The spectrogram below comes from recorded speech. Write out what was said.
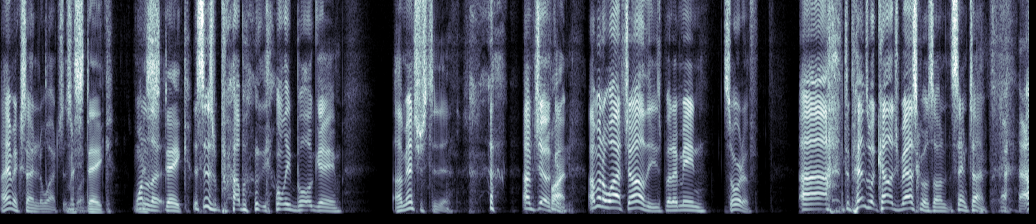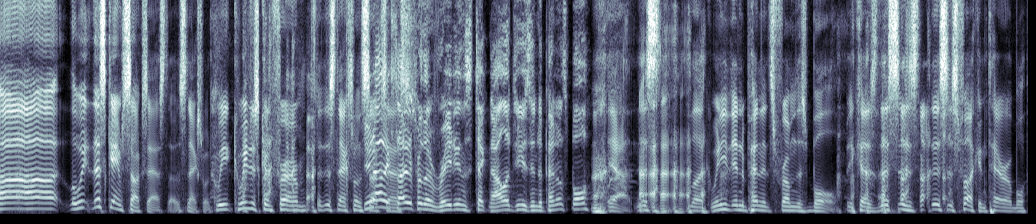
I am excited to watch this one. Mistake. One of the- Mistake. This is probably the only bowl game I'm interested in. I'm joking. Fun. I'm gonna watch all of these, but I mean, sort of. Uh, depends what college basketball's on at the same time. Uh, Louis, this game sucks ass though. This next one, can we can we just confirm that this next one You're sucks not excited ass? for the Radiance Technologies Independence Bowl? yeah, this look, we need independence from this bowl because this is this is fucking terrible.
